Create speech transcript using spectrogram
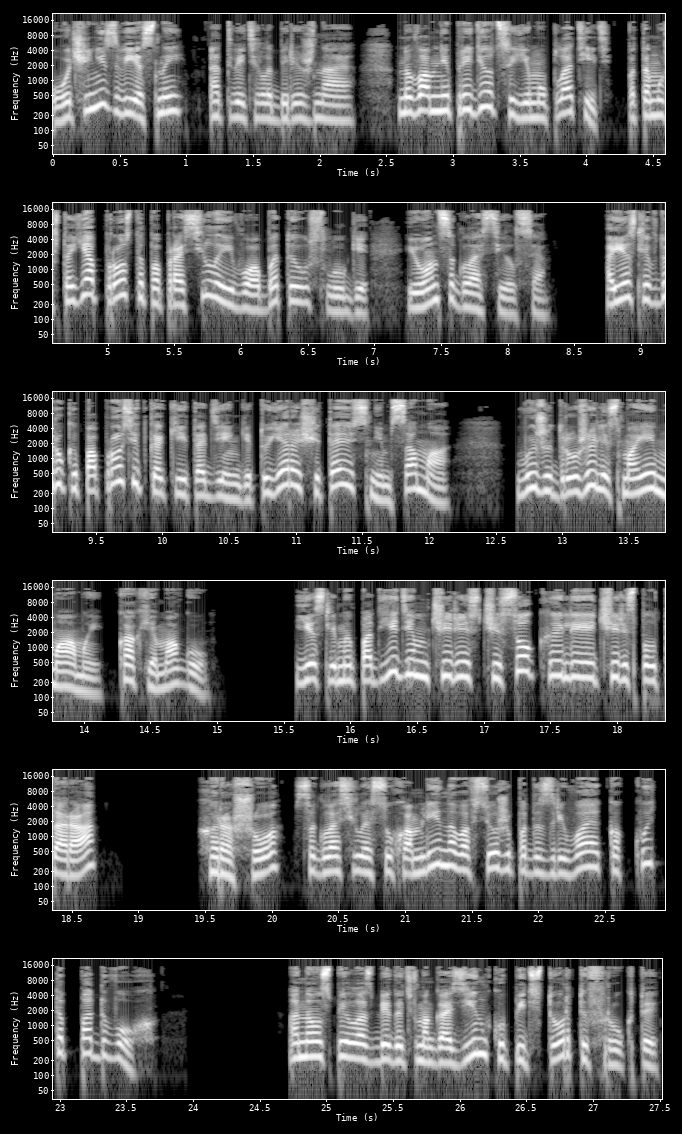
«Очень известный», — ответила Бережная, «но вам не придется ему платить, потому что я просто попросила его об этой услуге, и он согласился. А если вдруг и попросит какие-то деньги, то я рассчитаюсь с ним сама. Вы же дружили с моей мамой, как я могу? Если мы подъедем через часок или через полтора, «Хорошо», — согласилась Сухомлинова, все же подозревая какой-то подвох. Она успела сбегать в магазин, купить торт и фрукты,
